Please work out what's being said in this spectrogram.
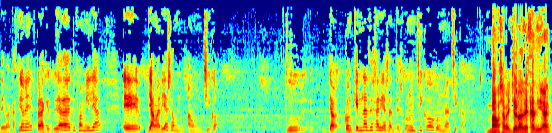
de vacaciones, para que cuidara de tu familia, eh, ¿llamarías a un, a un chico? ¿Tú, ya- ¿Con quién las dejarías antes? ¿Con un chico o con una chica? Vamos a ver, yo lo dejaría,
